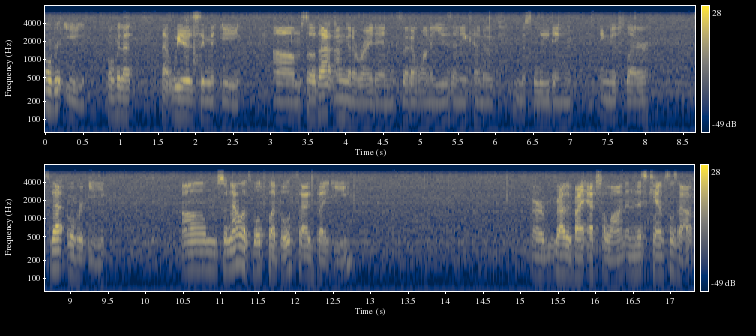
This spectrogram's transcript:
Over E, over that, that weird sigma E. Um, so that I'm going to write in, because I don't want to use any kind of misleading English letter. So that over E. Um, so now let's multiply both sides by E, or rather by epsilon, and this cancels out,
